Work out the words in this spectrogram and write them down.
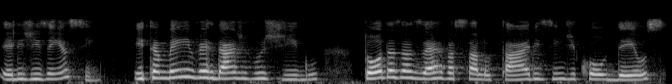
Eles dizem assim: E também em verdade vos digo, todas as ervas salutares indicou Deus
